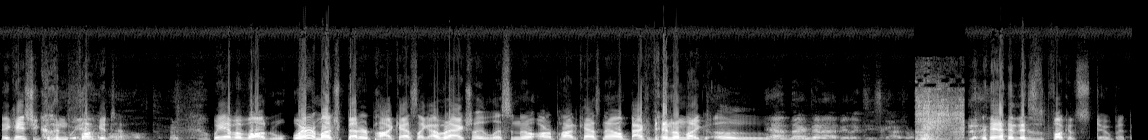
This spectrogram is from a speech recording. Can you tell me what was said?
In case you couldn't We fucking tell. Evolved. We have evolved. We're a much better podcast. Like I would actually listen to our podcast now. Back then, I'm like, oh, Yeah, back then I'd be like, these guys are. yeah, this is fucking stupid.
